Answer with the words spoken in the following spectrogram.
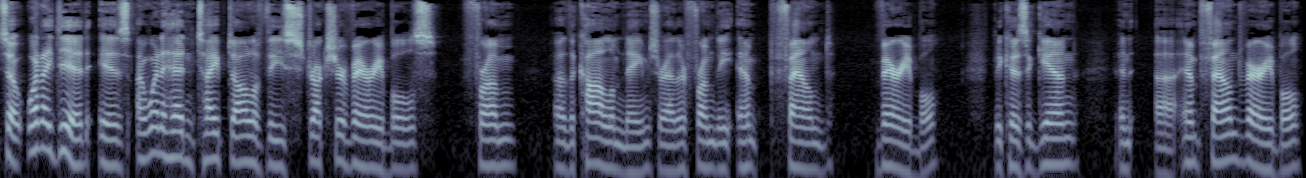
So what I did is I went ahead and typed all of these structure variables from uh, the column names, rather, from the emp found variable, because again, an uh, emp found variable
